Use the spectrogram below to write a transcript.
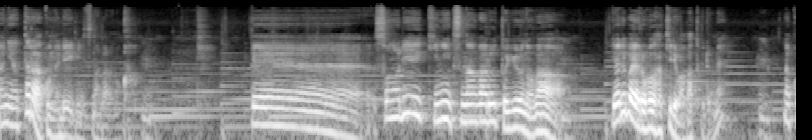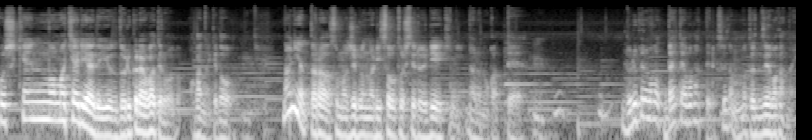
何やったらこの利益につながるのか。うん。でその利益につながるというのがやればやるほどはっきり分かってくるよね。うん。だ試験のまあキャリアでいうとどれくらい分かってるか分かんないけど何やったらその自分の理想としてる利益になるのかってどれくらい分かって大体分かってる？それともまた全然分かんない？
